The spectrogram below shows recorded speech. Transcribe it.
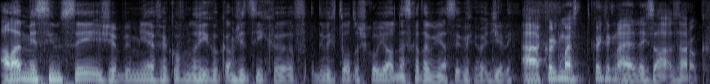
Ale myslím si, že by mě v, jako v mnohých okamžicích, kdybych tohoto školu dělal dneska, tak by mě asi vyhodili. A kolik, máš, kolik tak najedeš za, za rok?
